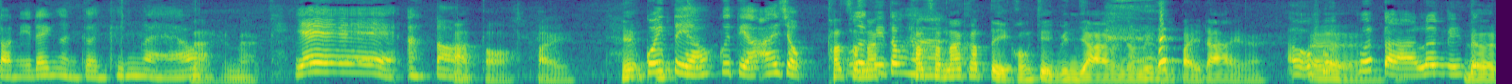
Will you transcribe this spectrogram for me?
ตอนนี้ได้เงินเกินครึ่งแล้ว น่ะเห็นไหมเย้อะต่ออะต่อไปเนี่ยก๋วยเตี๋ยวก๋วยเตี๋ยวไอ้จบทัศเรื่องนนี้ต้องหาทัศนคติของจิตวิญญาณมันทำให้คุณไปได้นะเอาเออพูดต่อเรื่องนี้เดิน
